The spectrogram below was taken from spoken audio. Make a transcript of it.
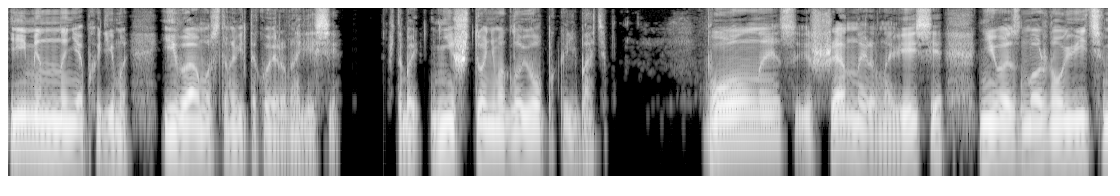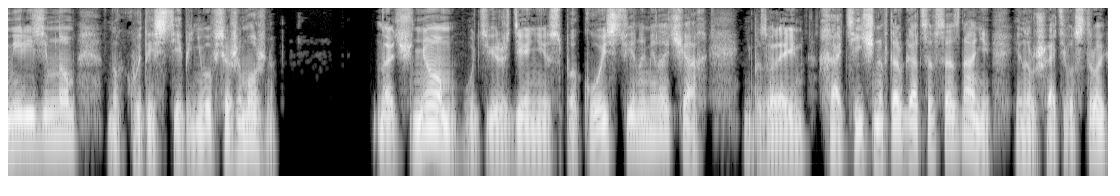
Именно необходимо и вам установить такое равновесие, чтобы ничто не могло его поколебать. Полное, совершенное равновесие невозможно увидеть в мире земном, но в какой-то степени его все же можно. Начнем утверждение спокойствия на мелочах, не позволяя им хаотично вторгаться в сознание и нарушать его строй.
